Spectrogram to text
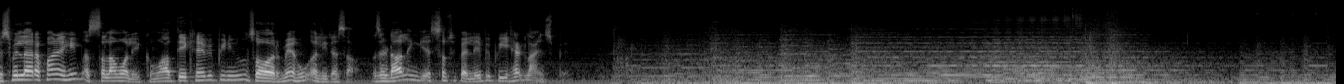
बिस्मिल्लाहिर्रहमानिर्रहीम। अस्सलाम वालेकुम आप देख रहे हैं बी पी न्यूज़ और मैं हूँ अली रज़ा। नज़र डालेंगे सबसे पहले बी पी हेडलाइंस पे।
